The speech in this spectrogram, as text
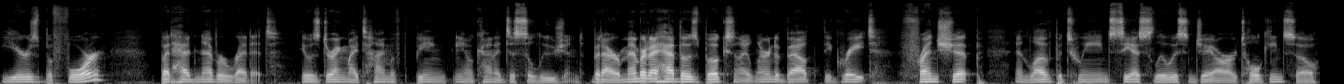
years before, but had never read it. It was during my time of being, you know, kind of disillusioned. But I remembered I had those books and I learned about the great friendship and love between C.S. Lewis and J.R.R. Tolkien. So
